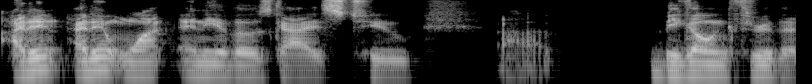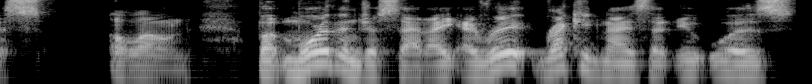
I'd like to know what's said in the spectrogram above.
I didn't I didn't want any of those guys to uh, be going through this alone. But more than just that, I, I re- recognize that it was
